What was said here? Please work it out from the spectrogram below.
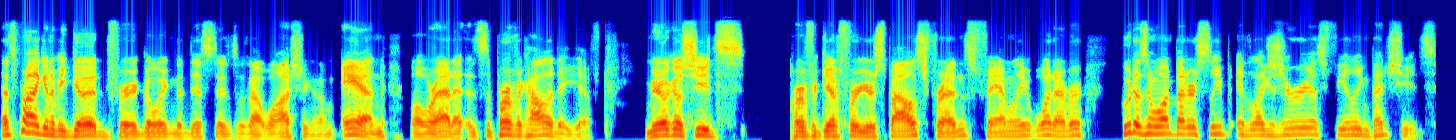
that's probably going to be good for going the distance without washing them. And while we're at it, it's the perfect holiday gift. Miracle sheets, perfect gift for your spouse, friends, family, whatever. Who doesn't want better sleep and luxurious feeling bed sheets?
